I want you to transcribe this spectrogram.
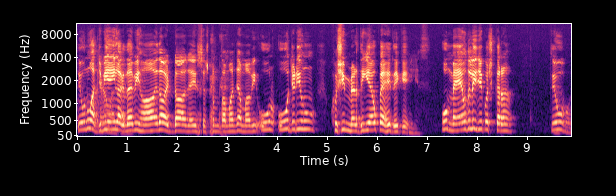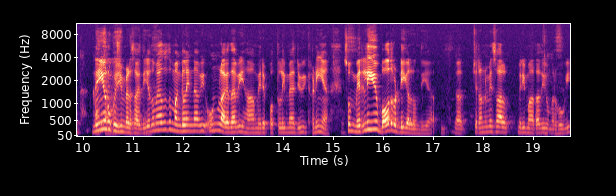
ਤੇ ਉਹਨੂੰ ਅੱਜ ਵੀ ਐਂ ਲੱਗਦਾ ਵੀ ਹਾਂ ਇਹਦਾ ਐਡਾ ਜਿਹਾ ਸਿਸਟਮ ਤਾਮਾ ਜਾਮਾ ਵੀ ਉਹ ਉਹ ਜਿਹੜੀ ਉਹਨੂੰ ਖੁਸ਼ੀ ਮਿਲਦੀ ਹੈ ਉਹ ਪੈਸੇ ਦੇ ਕੇ ਉਹ ਮੈਂ ਉਹਦੇ ਲਈ ਜੇ ਕੁਝ ਕਰਾਂ ਤੇ ਉਹ ਨਹੀਂ ਉਹਨੂੰ ਖੁਸ਼ੀ ਮਿਲ ਸਕਦੀ। ਜਦੋਂ ਮੈਂ ਉਹਦੇ ਤੋਂ ਮੰਗ ਲੈਣਾ ਵੀ ਉਹਨੂੰ ਲੱਗਦਾ ਵੀ ਹਾਂ ਮੇਰੇ ਪੁੱਤ ਲਈ ਮੈਂ ਜਿਵੇਂ ਖੜੀ ਆ ਸੋ ਮੇਰੇ ਲਈ ਇਹ ਬਹੁਤ ਵੱਡੀ ਗੱਲ ਹੁੰਦੀ ਆ। ਅ, 94 ਸਾਲ ਮੇਰੀ ਮਾਤਾ ਦੀ ਉਮਰ ਹੋ ਗਈ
